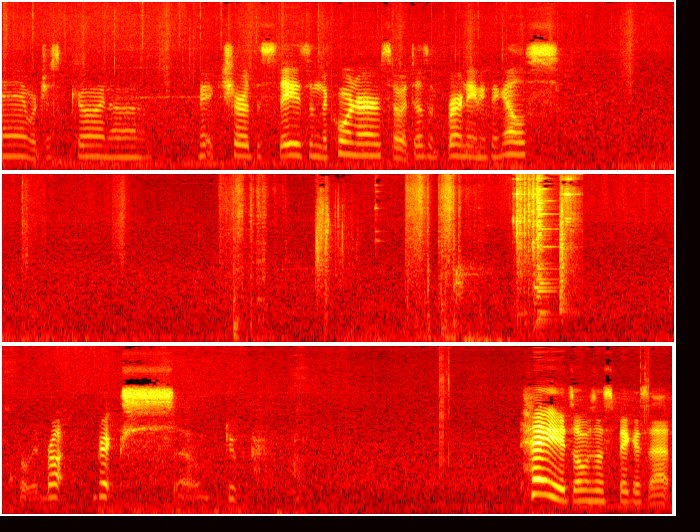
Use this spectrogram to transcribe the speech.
And we're just gonna make sure this stays in the corner so it doesn't burn anything else. Well, they brought bricks, so doop. Hey, it's almost as big as that.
